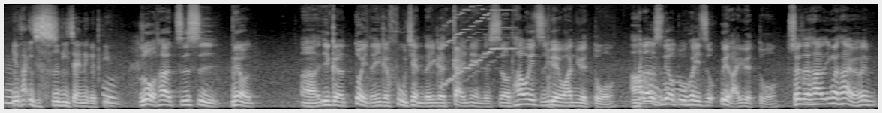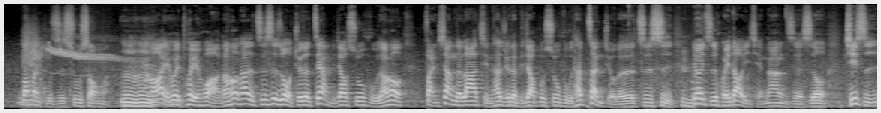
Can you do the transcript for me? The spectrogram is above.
因为它一直施力在那个点。如果它的姿势没有。呃，一个对的一个附件的一个概念的时候，它会一直越弯越多，它的二十六度会一直越来越多。随着它，因为它也会慢慢骨质疏松嘛，嗯嗯，然后它也会退化。然后它的姿势如果觉得这样比较舒服，然后反向的拉紧，他觉得比较不舒服，他站久了的姿势又一直回到以前那样子的时候，其实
